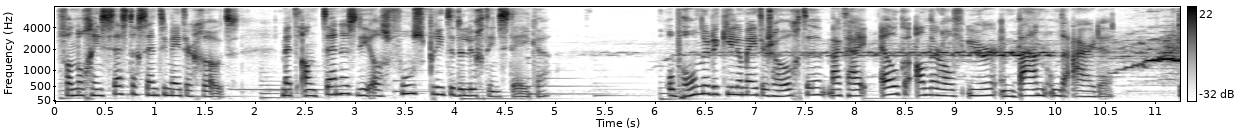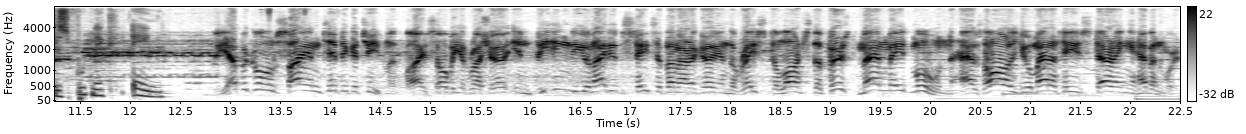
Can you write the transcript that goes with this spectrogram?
van nog geen 60 centimeter groot, met antennes die als voelsprieten de lucht insteken. Op honderden kilometers hoogte maakt hij elke anderhalf uur een baan om de aarde. De Sputnik 1. The epical scientific achievement by Soviet Russia in beating the United States of America in the race to launch the first man-made moon has all humanity staring heavenward.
